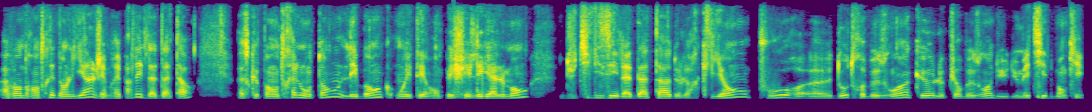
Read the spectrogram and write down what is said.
Avant de rentrer dans l'IA, j'aimerais parler de la data, parce que pendant très longtemps, les banques ont été empêchées légalement d'utiliser la data de leurs clients pour euh, d'autres besoins que le pur besoin du métier de banquier.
